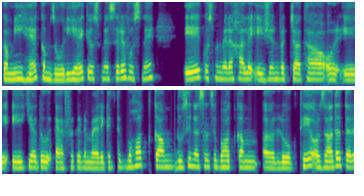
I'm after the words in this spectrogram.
کمی ہے، کمزوری ہے کہ اس میں صرف اس نے ایک اس میں میرا خیال ہے ایشین بچہ تھا اور ایک یا دو افریقن امیریکن تھے، بہت کم، دوسری نسل سے بہت کم لوگ تھے اور زیادہ تر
